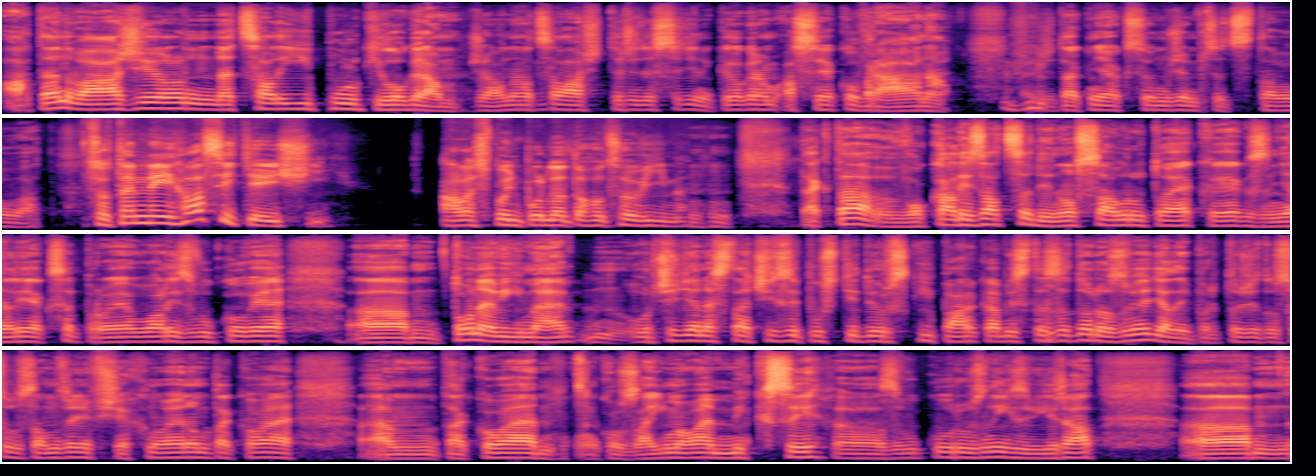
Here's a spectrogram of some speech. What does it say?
a ten vážil necelý půl kilogram, žádná celá čtyři desetiny kilogram, asi jako vrána. Takže tak nějak se můžeme představovat. Co ten nejhlasitější? Alespoň podle toho, co víme. Mhm. Tak ta vokalizace dinosaurů, to, jak, jak zněli, jak se projevovali zvukově, um, to nevíme. Určitě nestačí si pustit Jurský park, abyste se to dozvěděli, protože to jsou samozřejmě všechno jenom takové, um, takové jako zajímavé mixy uh, zvuků různých zvířat. Um,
